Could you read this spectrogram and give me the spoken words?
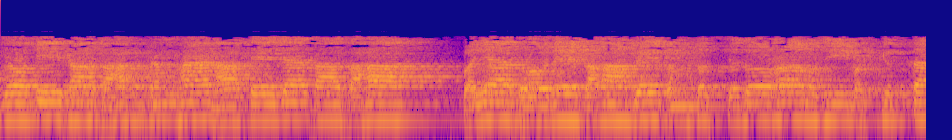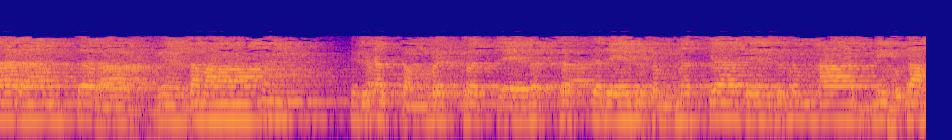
ज्योतिषा सह ब्रह्मणा तेजसा सह पयसोरेतमावेकम् तस्य दोहामसीमह्युत्तरामुत्तराज्ञतमाम् संवृत्कृत्ये दक्षस्य तेषु सुम्नस्य तेषु सुम्नाग्निभुतः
